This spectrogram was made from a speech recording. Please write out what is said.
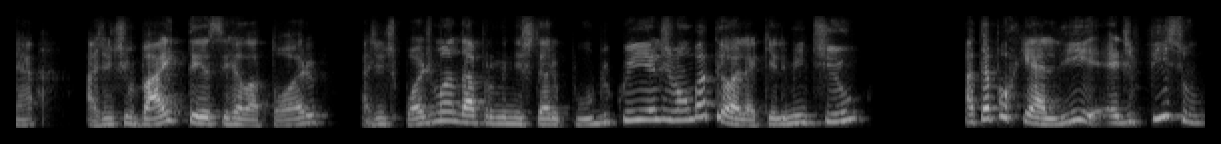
é, a gente vai ter esse relatório, a gente pode mandar para o Ministério Público e eles vão bater. Olha, que ele mentiu, até porque ali é difícil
